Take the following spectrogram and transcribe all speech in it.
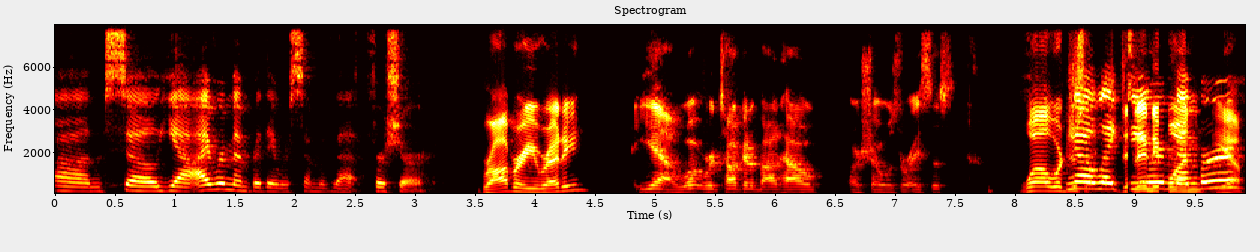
Um so yeah, I remember there was some of that for sure. Rob, are you ready? Yeah, what we're talking about how our show was racist. Well, we're just no, like did do you anyone- remember? Yeah.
